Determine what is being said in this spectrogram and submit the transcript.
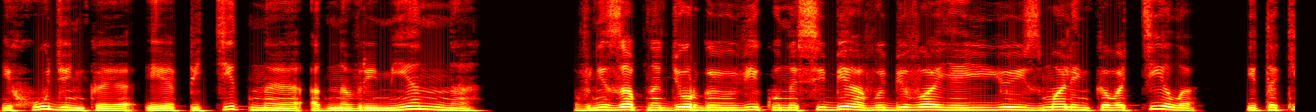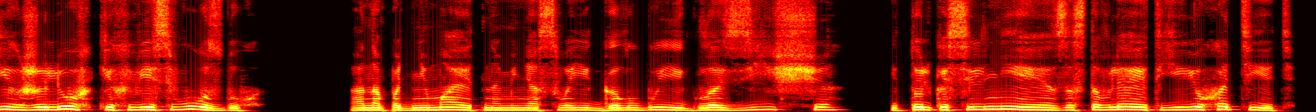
и худенькая, и аппетитная одновременно. Внезапно дергаю Вику на себя, выбивая ее из маленького тела и таких же легких весь воздух. Она поднимает на меня свои голубые глазища и только сильнее заставляет ее хотеть.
